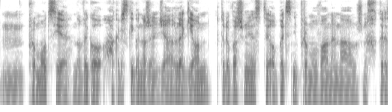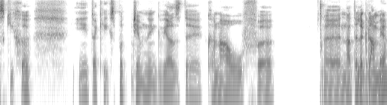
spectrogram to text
mm, promocję nowego hakerskiego narzędzia Legion, które właśnie jest obecnie promowane na różnych hakerskich e, i takich spod ciemnej gwiazdy kanałów e, e, na Telegramie.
